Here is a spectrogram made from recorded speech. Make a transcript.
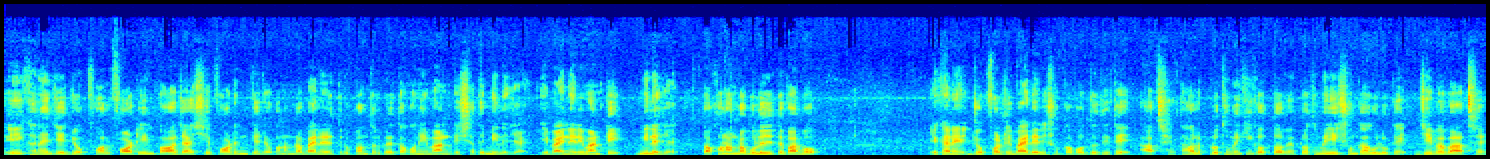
এইখানে যে যোগফল ফরটিন পাওয়া যায়, সেই ফরটিনকে যখন আমরা বাইনারিতে রূপান্তর করি, তখন এই মানটির সাথে মিলে যায়। এই বাইনারি মানটি মিলে যায়। তখন আমরা বলে দিতে পারব, এখানে যোগফলটি বাইনারি সংখ্যা পদ্ধতিতে আছে। তাহলে প্রথমে কি করতে হবে? প্রথমে এই সংখ্যাগুলোকে যেভাবে আছে,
